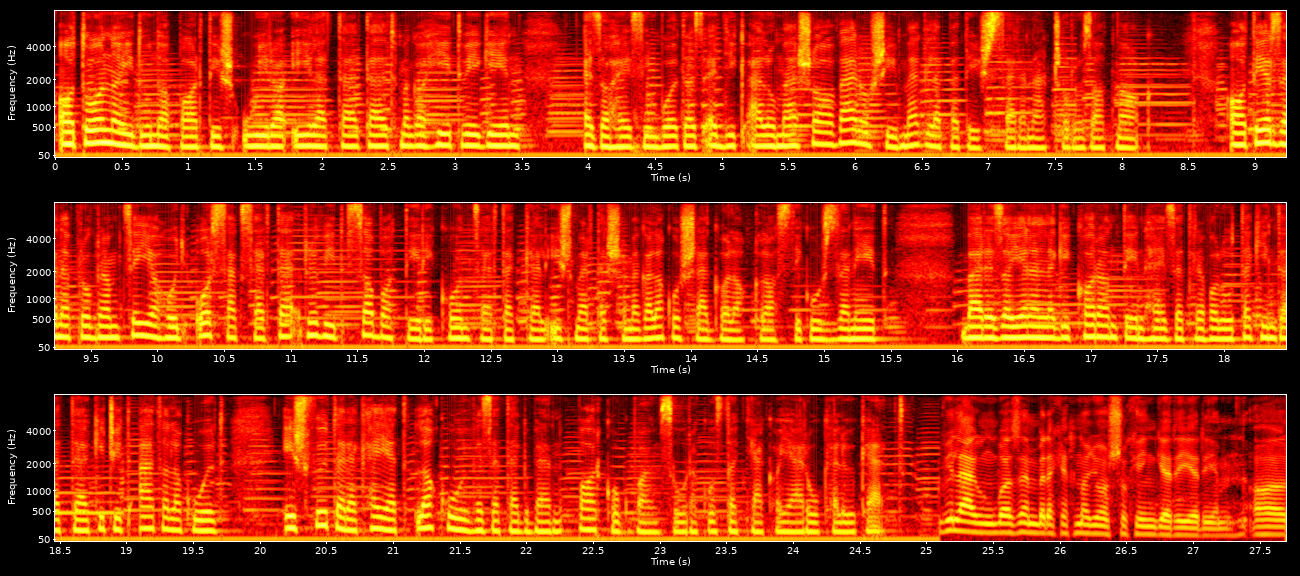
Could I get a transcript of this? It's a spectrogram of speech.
A Tolnai Dunapart is újra élettel telt meg a hétvégén, ez a helyszín volt az egyik állomása a Városi Meglepetés Szerenát sorozatnak. A térzene program célja, hogy országszerte rövid szabadtéri koncertekkel ismertesse meg a lakossággal a klasszikus zenét. Bár ez a jelenlegi karanténhelyzetre való tekintettel kicsit átalakult, és főterek helyett lakóvezetekben, parkokban szórakoztatják a járókelőket. Világunkban az embereket nagyon sok inger éri. A,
